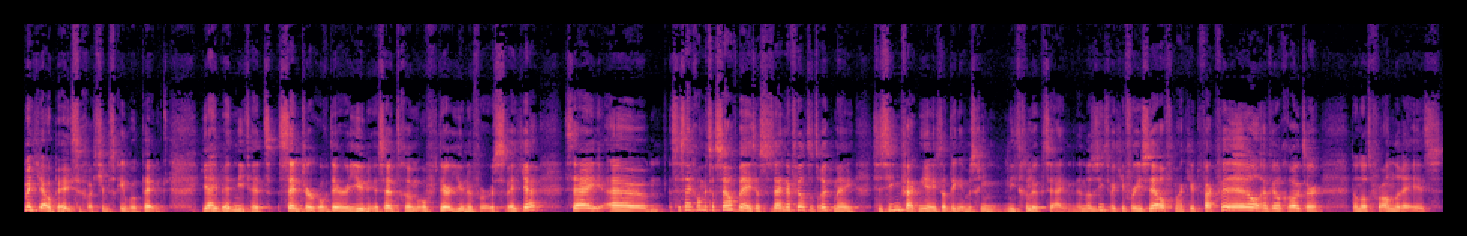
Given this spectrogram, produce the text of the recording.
met jou bezig als je misschien wel denkt. Jij bent niet het center of their centrum of their universe, weet je. Zij, uh, ze zijn gewoon met zichzelf bezig. Ze zijn daar veel te druk mee. Ze zien vaak niet eens dat dingen misschien niet gelukt zijn. En dat is iets wat je voor jezelf maakt je vaak veel en veel groter dan dat het voor anderen is.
